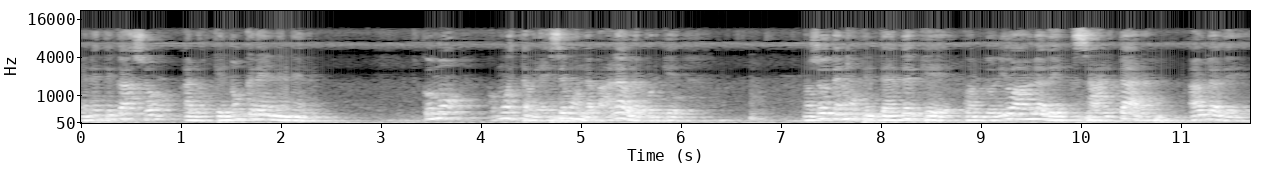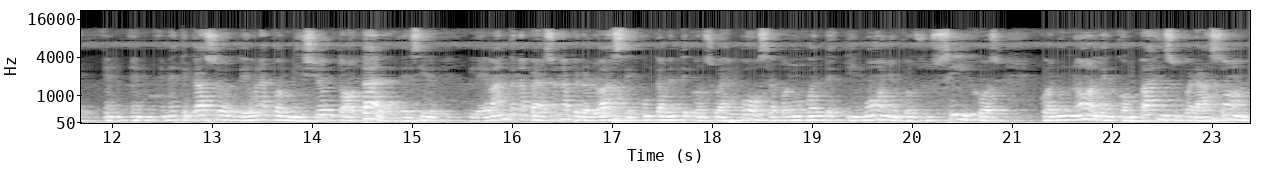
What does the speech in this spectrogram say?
en este caso, a los que no creen en Él. ¿Cómo, cómo establecemos la palabra? Porque nosotros tenemos que entender que cuando Dios habla de exaltar, habla de, en, este caso, de una condición total, es decir, levanta a una persona pero lo hace juntamente con su esposa, con un buen testimonio, con sus hijos, con un orden, con paz en su corazón,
